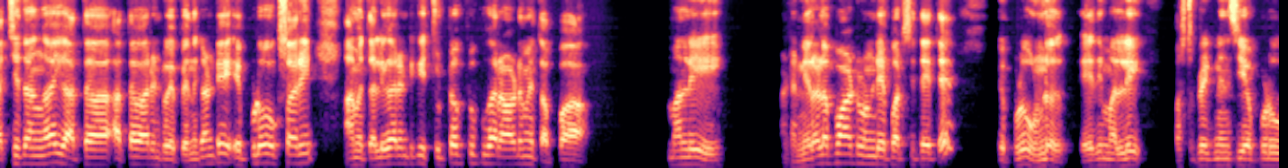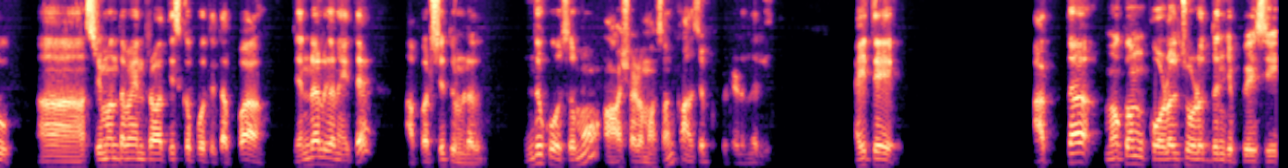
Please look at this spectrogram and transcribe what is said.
ఖచ్చితంగా ఇక అత్త అత్తగారింటి వైపు. ఎందుకంటే ఎప్పుడో ఒకసారి ఆమె తల్లిగారింటికి చుట్టపు చూపుగా రావడమే తప్ప మళ్ళీ అంటే నెలల పాటు ఉండే పరిస్థితి అయితే ఎప్పుడు ఉండదు. ఏది మళ్ళీ ఫస్ట్ ప్రెగ్నెన్సీ అప్పుడు ఆ శ్రీమంతమైన తర్వాత తీసుకపోతే తప్ప జనరల్ గానైతే ఆ పరిస్థితి ఉండదు. ఇందుకోసము ఆషాఢ మాసం కాన్సెప్ట్ పెట్టడం జరిగింది. అయితే అత్త ముఖం కోడలు చూడొద్దని చెప్పేసి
